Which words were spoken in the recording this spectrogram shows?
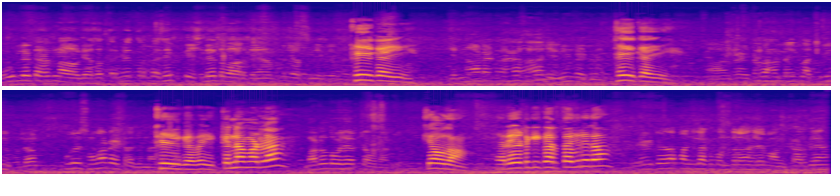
ਮੂਰਲੇ ਟਾਇਰ ਨਾਲ ਦੇ ਆ 70 75 ਪੈਸੇ ਪਿਛਲੇ ਦਵਾਰ ਦੇ ਆ 85 ਕਿਲੋਮੀਟਰ ਠੀਕ ਹੈ ਜੀ। ਜਿੰਨਾ ਟਰੈਕਟਰ ਹੈਗਾ ਸਾਰਾ ਜੈਨੂਇਨ ਟਰੈਕਟਰ ਹੈ। ਠੀਕ ਹੈ ਜੀ। ਹਾਂ ਟਰੈਕਟਰ ਦਾ ਹਾਲ ਤੱਕ ਕਲਚ ਵੀ ਨਹੀਂ ਖੁੱਲਿਆ ਪੂਰੇ ਸੋਹਣਾ ਟਰੈਕਟਰ ਜਿੰਨਾ ਠੀਕ ਹੈ ਬਾਈ। ਕਿੰਨਾ ਮਾਡਲ ਆ? ਮਾਡਲ 2014 ਚ। 14 ਰੇਟ ਕੀ ਕਰਤਾ ਵੀਰੇ ਦਾ? ਰੇਟ ਇਹਦਾ 5 ਲੱਖ 15000 ਮੰਗ ਕਰਦੇ ਆ।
